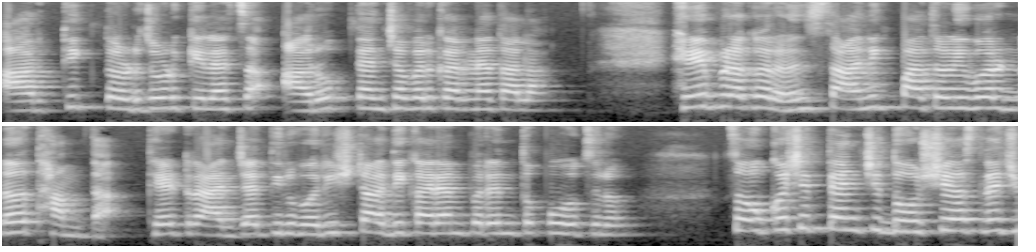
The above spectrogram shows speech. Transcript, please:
आर्थिक तडजोड केल्याचा आरोप त्यांच्यावर करण्यात आला. हे प्रकरण स्थानिक पातळीवर न थांबता थेट राज्यातील वरिष्ठ अधिकाऱ्यांपर्यंत पोहोचलं. चौकशीत त्यांची दोषी असल्याची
